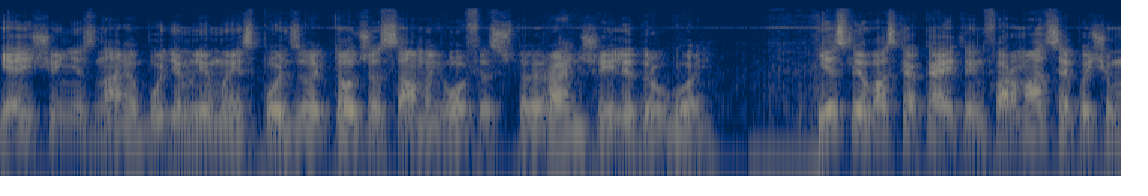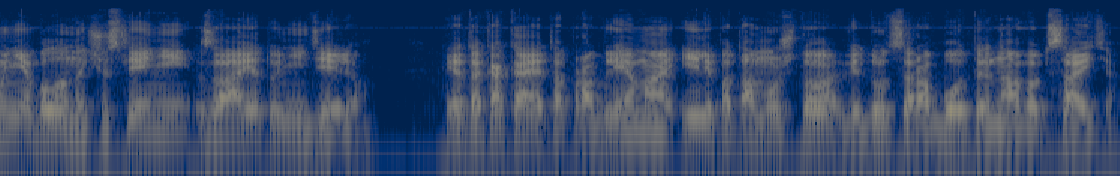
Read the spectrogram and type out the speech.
Я еще не знаю, будем ли мы использовать тот же самый офис, что и раньше, или другой. Если у вас какая-то информация, почему не было начислений за эту неделю, это какая-то проблема или потому, что ведутся работы на веб-сайте.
